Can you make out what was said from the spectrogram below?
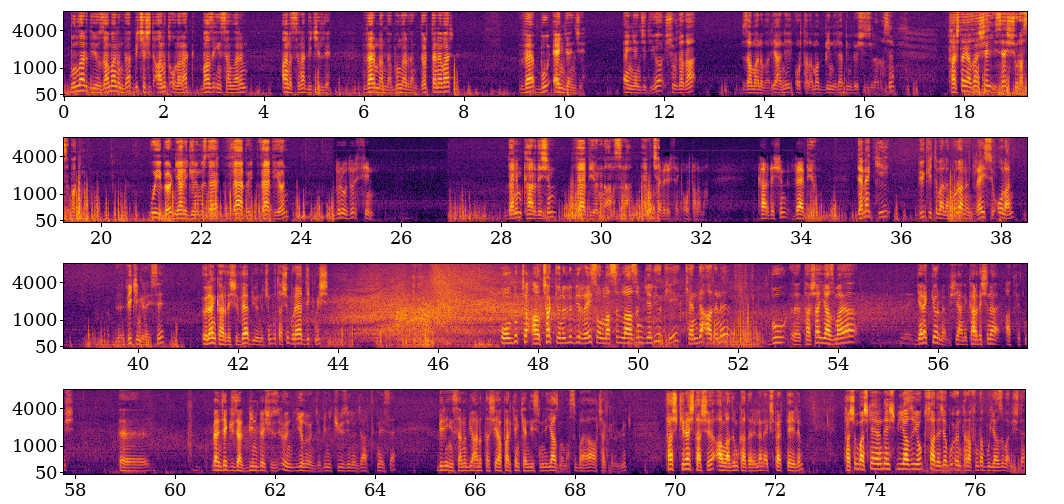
Bunlar diyor zamanında bir çeşit anıt olarak bazı insanların anısına dikildi. Vermland'da bunlardan dört tane var. Ve bu en genci. En genci diyor. Şurada da zamanı var. Yani ortalama 1000 ile 1500 yıl arası. Taşta yazan şey ise şurası. Bakın. Uyburn yani günümüzde Veb- Vebjörn Bruder Sin. Benim kardeşim Vebjörn'ün anısına. Yani çevirirsek ortalama. Kardeşim Vebjörn. Demek ki büyük ihtimalle buranın reisi olan e, Viking reisi ölen kardeşi Vebjörn için bu taşı buraya dikmiş. Oldukça alçak gönüllü bir reis olması lazım geliyor ki kendi adını bu e, taşa yazmaya gerek görmemiş. Yani kardeşine atfetmiş. E, bence güzel. 1500 ön- yıl önce, 1200 yıl önce artık neyse. Bir insanın bir anıt taşı yaparken kendi ismini yazmaması bayağı alçak gönüllülük. Taş kireç taşı anladığım kadarıyla expert değilim. Taşın başka yerinde hiçbir yazı yok. Sadece bu ön tarafında bu yazı var işte.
